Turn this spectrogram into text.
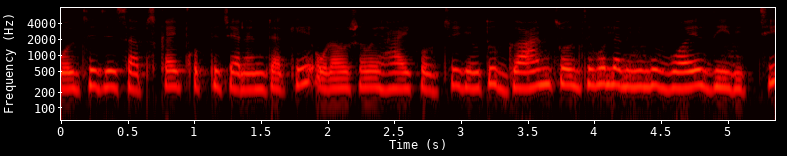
বলছে যে সাবস্ক্রাইব করতে চ্যানেলটাকে ওরাও সবাই হাই করছে। যেহেতু গান চলছে বলে আমি কিন্তু ভয়েস দিয়ে দিচ্ছি।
